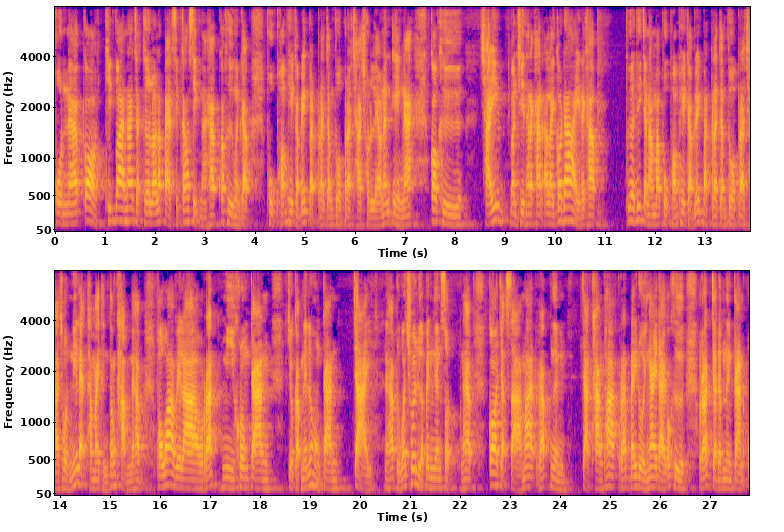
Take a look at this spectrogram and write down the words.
คนนะครับ ก็คิดว่าน่าจะเกินร้อยละ80 90นะครับ ก็คือเหมือนกับผูกพร้อมเพย์กับเลขบัตรประจำตัวประชาชนแล้วนั่นเองนะ ก็คือใช้บัญชีธนาคารอะไรก็ได้นะครับเพื่อที่จะนำมาผูกพร้อมเพย์กับเลขบัตรประจำตัวประชาชนนี่แหละทำไมถึงต้องทำนะครับ เพราะว่าเวลารัฐมีโครงการเกี่ยวกับในเรื่องของการ จ่ายนะครับหรือว่าช่วยเหลือเป็นเงินสดนะครับ ก็จะสามารถรับเงินจากทางภาครัฐได้โดยง่ายดายก็คือ รัฐจะดำเนินการโอ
